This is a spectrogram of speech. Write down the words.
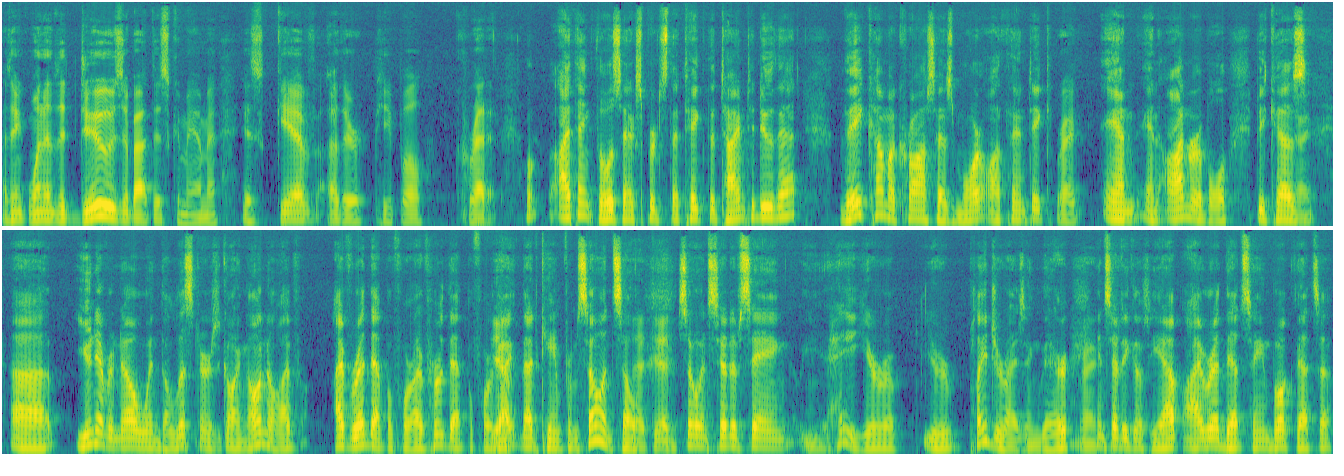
I think one of the do's about this commandment is give other people credit. Well, I think those experts that take the time to do that, they come across as more authentic Right. and, and honorable because Right. uh, you never know when the listener is going, oh no, I've I've read that before. I've heard that before. Yeah. That, that came from so and so. That did. So instead of saying, "Hey, you're a, you're plagiarizing there," Right. instead he goes, "Yep, I read that same book. That's a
